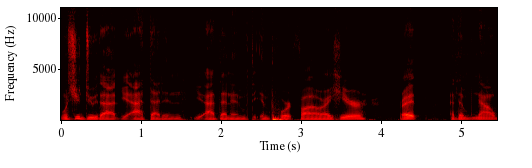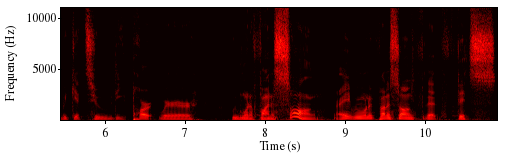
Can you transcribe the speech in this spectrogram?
once you do that, you add that in. You add that in with the import file right here, right? And then now we get to the part where we want to find a song, right? We want to find a song that fits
